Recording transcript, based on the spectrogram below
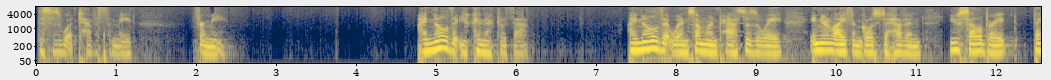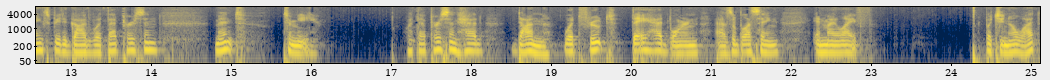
This is what Tabitha made for me. I know that you connect with that. I know that when someone passes away in your life and goes to heaven, you celebrate, thanks be to God, what that person meant to me, what that person had done, what fruit they had borne as a blessing in my life. But you know what?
